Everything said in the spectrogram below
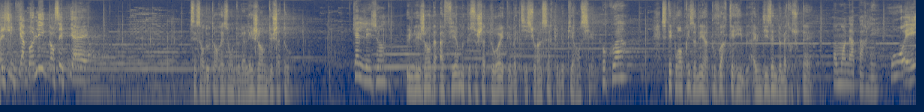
Magie diabolique dans ces pierres. C'est sans doute en raison de la légende du château. Quelle légende? Une légende affirme que ce château a été bâti sur un cercle de pierres anciennes. Pourquoi? C'était pour emprisonner un pouvoir terrible à une dizaine de mètres sous terre. On m'en a parlé. Oui.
